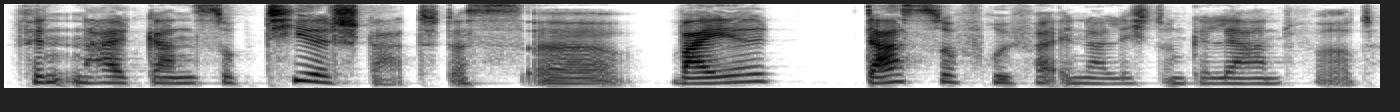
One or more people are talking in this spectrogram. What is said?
finden halt ganz subtil statt, das, äh, weil das so früh verinnerlicht und gelernt wird.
